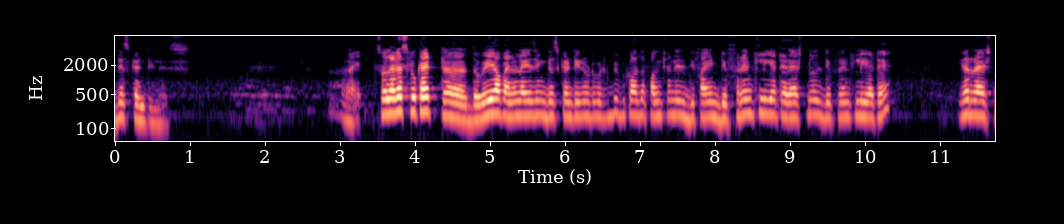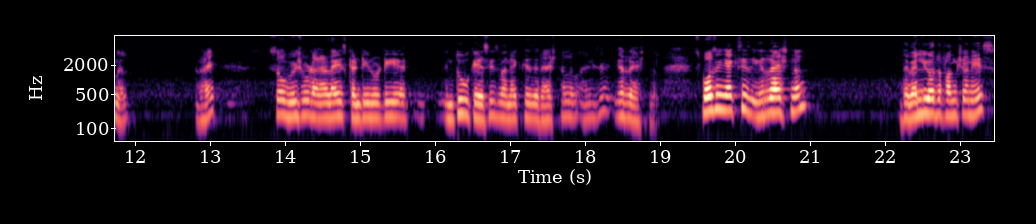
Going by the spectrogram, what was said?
discontinuous? Right. So, let us look at uh, the way of analyzing discontinuity would be because the function is defined differently at a rational, differently at a irrational, right. So, we should analyze continuity at, in two cases, when x is rational, one is irrational. Supposing x is irrational, the value of the function is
